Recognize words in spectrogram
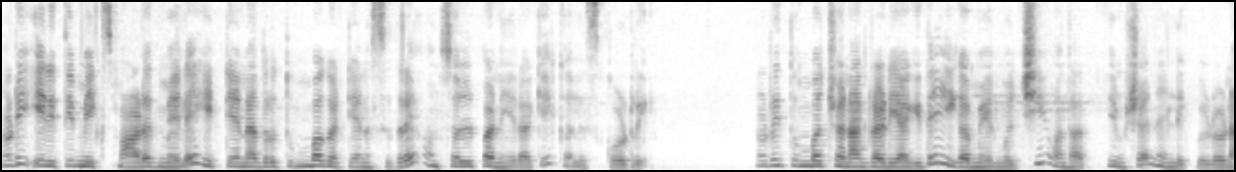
ನೋಡಿ, ಈ ರೀತಿ ಮಿಕ್ಸ್ ಮಾಡಿದ್ಮೇಲೆ ಹಿಟ್ಟೇನಾದರೂ ತುಂಬ ಗಟ್ಟಿ ಅನಿಸಿದ್ರೆ ಒಂದು ಸ್ವಲ್ಪ ನೀರಾಕಿ ಕಲಿಸ್ಕೊಡ್ರಿ. ನೋಡಿ, ತುಂಬ ಚೆನ್ನಾಗಿ ರೆಡಿಯಾಗಿದೆ ಈಗ ಮೇಲ್ಮುಚ್ಚಿ ಒಂದು ಹತ್ತು ನಿಮಿಷ ನೆಲ್ಲಿಕ್ಕೆ ಬಿಡೋಣ.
